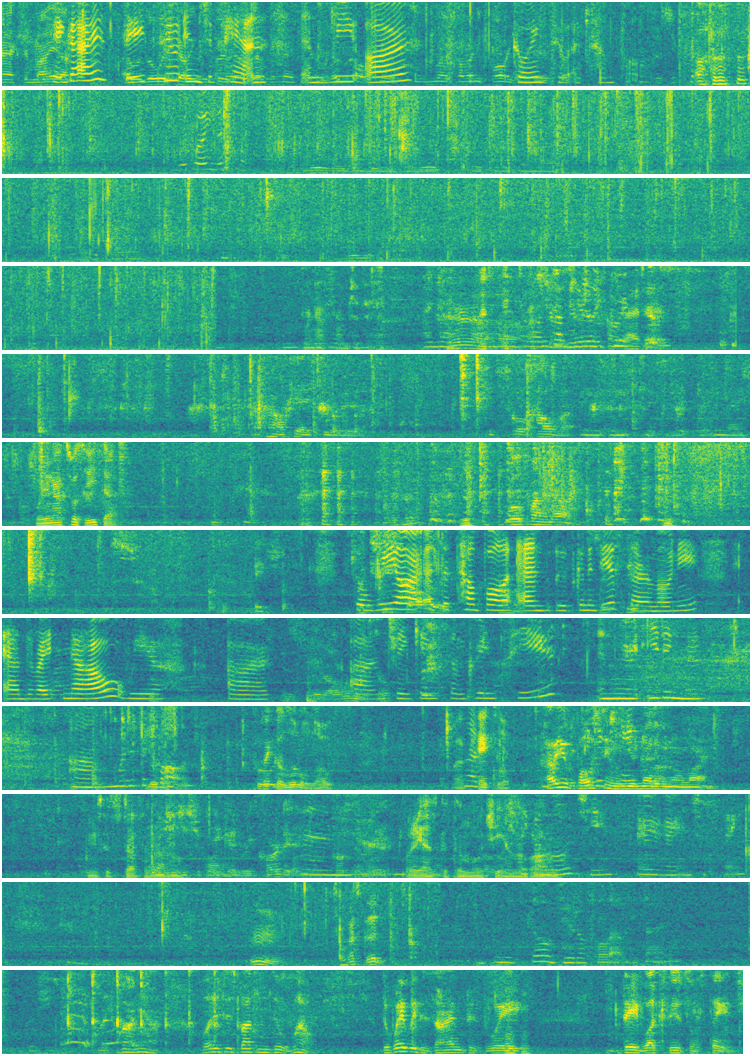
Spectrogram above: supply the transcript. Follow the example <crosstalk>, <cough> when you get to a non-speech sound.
Max and Maya. Hey guys, day two in you to finish Japan, and we are you know how many calling going to a temple. We're going this way. We're not from Japan. I know. Look how beautiful that is. Okay, I see what it is. It's called halva. In, in, this is it in my... Well, you're not supposed to eat that. <laughs> We'll find out. So we are at the temple, and there's going to be a ceremony. And right now we are uh, drinking some green tea, and we're eating this. Um, what is it Little. Called? It's like a little loaf. A Look. cake loaf. How are you It's like posting when you're cake not even roll. online? It's good stuff in You there. should just record it. record it and um, post it later. What do you guys got the mochi on It's the like a bottom? mochi. Very very interesting. Mmm. That's good. And it's so beautiful outside. Like Vanya, what does this button do? Well, the way we designed it is the way <laughs> Dave liked it on stage.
